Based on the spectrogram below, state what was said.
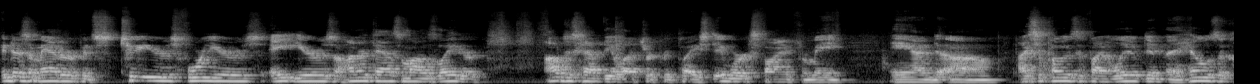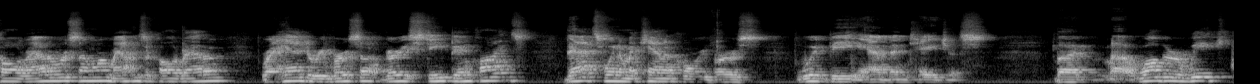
it doesn't matter if it's two years, four years, eight years, a hundred thousand miles later. I'll just have the electric replaced. It works fine for me. And um, I suppose if I lived in the hills of Colorado or somewhere, mountains of Colorado, where I had to reverse up very steep inclines, that's when a mechanical reverse would be advantageous. But uh, while they're weak,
